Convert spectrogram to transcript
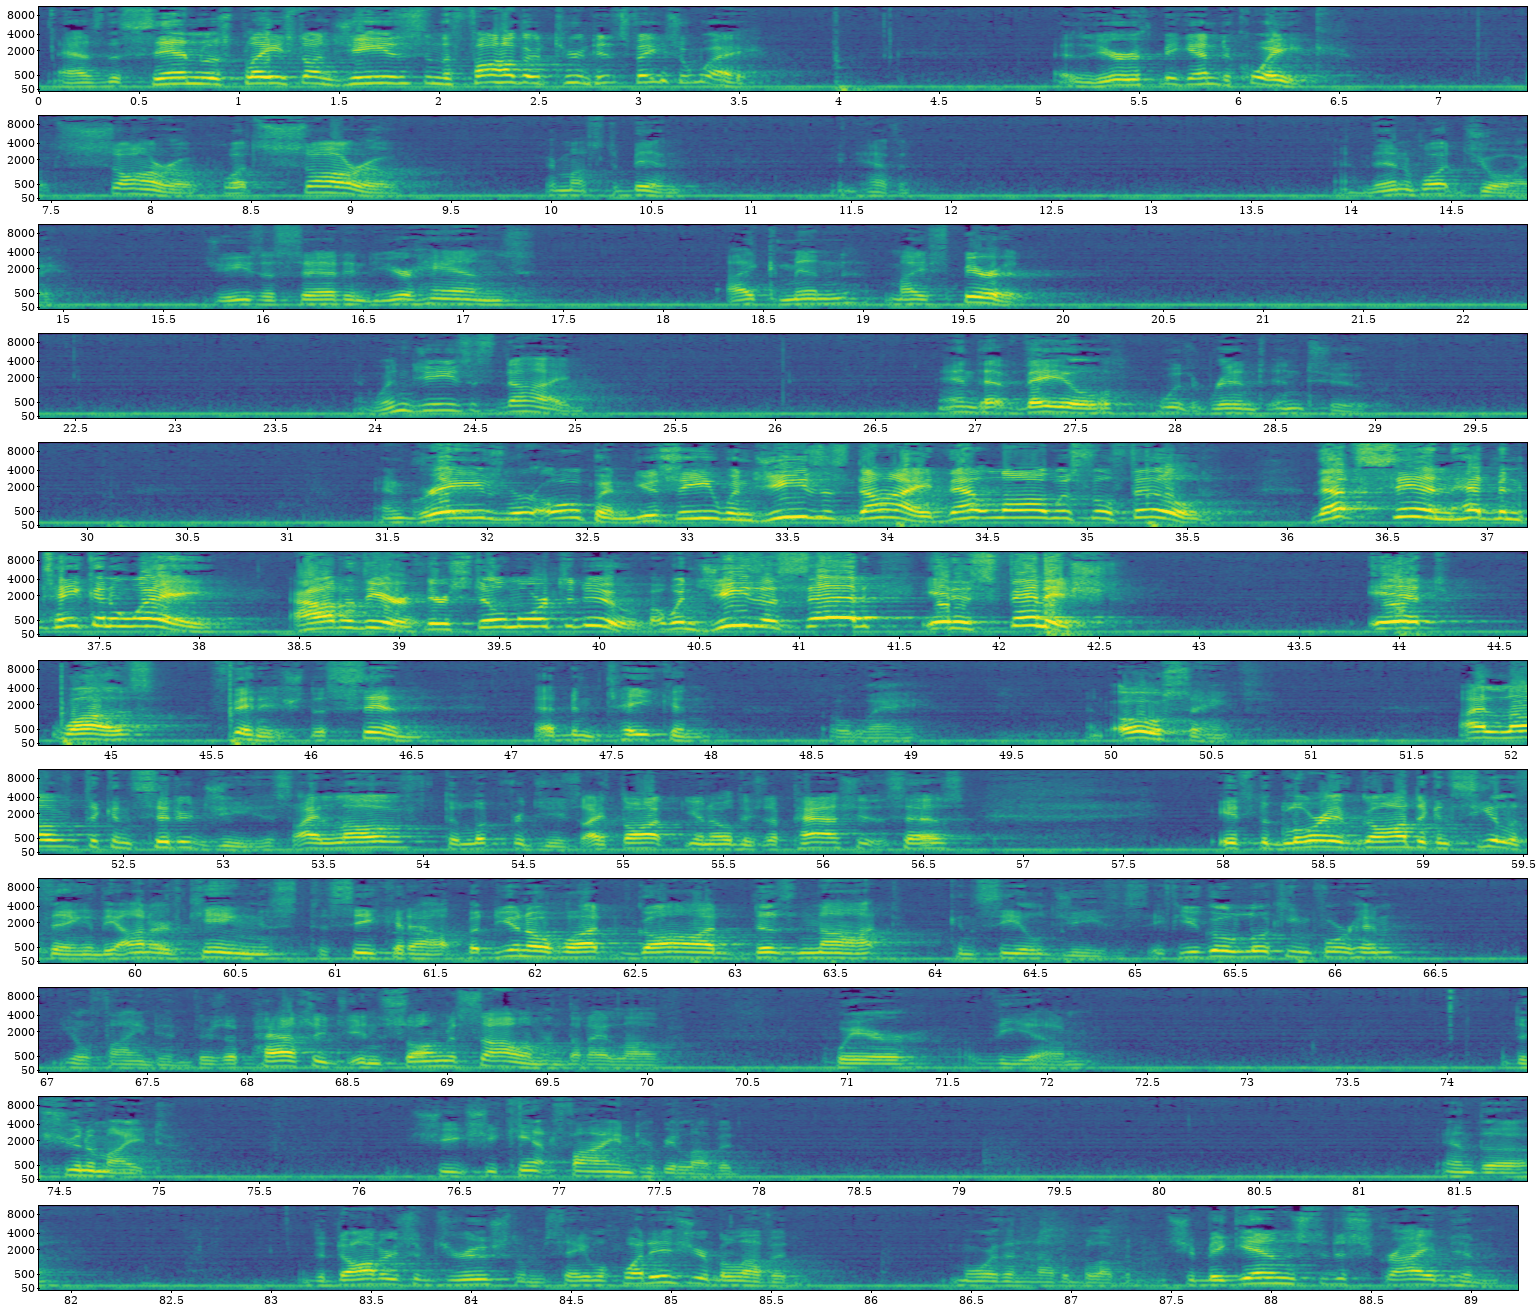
As the sin was placed on Jesus and the Father turned his face away, as the earth began to quake, what sorrow, what sorrow there must have been in heaven. And then what joy. Jesus said, Into your hands I commend my spirit. And when Jesus died, and that veil was rent in two, and graves were opened. You see, when Jesus died, that law was fulfilled. That sin had been taken away out of the earth. There's still more to do. But when Jesus said, It is finished, it was finished. The sin had been taken away. And oh, saints, I love to consider Jesus. I love to look for Jesus. I thought, you know, there's a passage that says, it's the glory of God to conceal a thing and the honor of kings to seek it out. But you know what? God does not conceal Jesus. If you go looking for him, you'll find him. There's a passage in Song of Solomon that I love where the um, the Shunammite she she can't find her beloved, and the the daughters of Jerusalem say, "Well, what is your beloved more than another beloved?" She begins to describe him.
